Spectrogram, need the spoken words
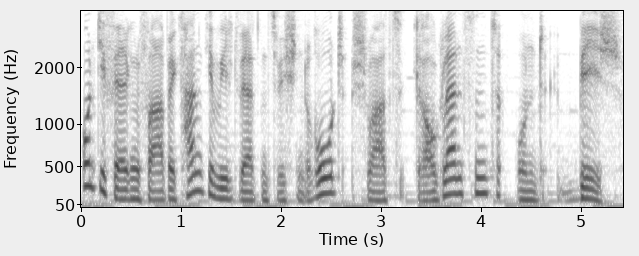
und die Felgenfarbe kann gewählt werden zwischen Rot, Schwarz, Grau glänzend und Beige.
